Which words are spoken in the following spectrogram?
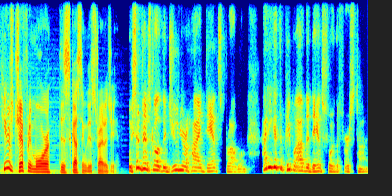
Here's Geoffrey Moore discussing this strategy. We sometimes call it the junior high dance problem. How do you get the people out of the dance floor the first time?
